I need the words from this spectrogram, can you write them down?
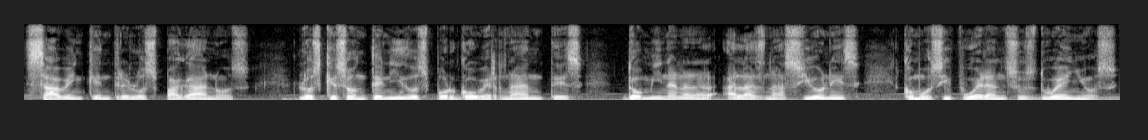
Saben que entre los paganos, los que son tenidos por gobernantes dominan a, las naciones como si fueran sus dueños,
